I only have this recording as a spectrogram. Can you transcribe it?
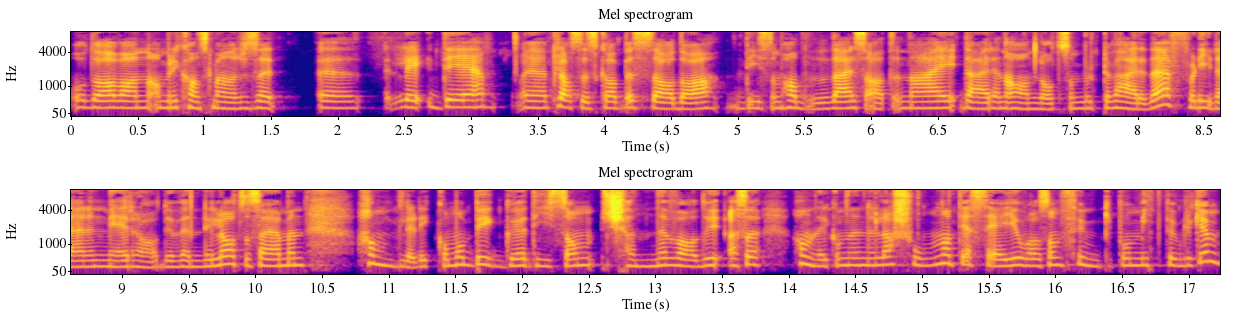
Og da var en amerikansk manager som sa Eh, det eh, plateselskapet sa da, de som hadde det der, sa at nei, det er en annen låt som burde være det, fordi det er en mer radiovennlig låt. Så sa jeg, men handler det ikke om å bygge de som skjønner hva du Altså, handler det ikke om den relasjonen? At jeg ser jo hva som funker på mitt publikum.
